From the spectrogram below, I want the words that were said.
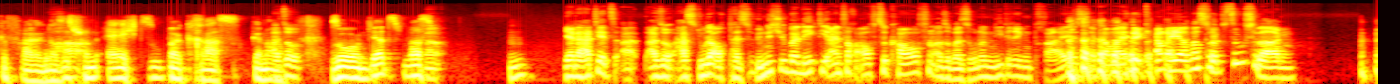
gefallen. Das Wow. ist schon echt super krass. Genau. Also, so, und jetzt was? Ja. Hm? ja, der hat jetzt, also hast du da auch persönlich überlegt, die einfach aufzukaufen? Also bei so einem niedrigen Preis, da kann man, da kann man ja was zuschlagen.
